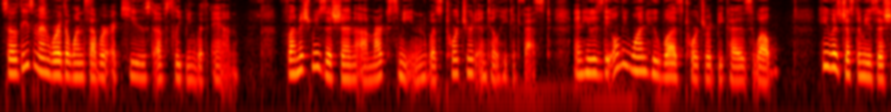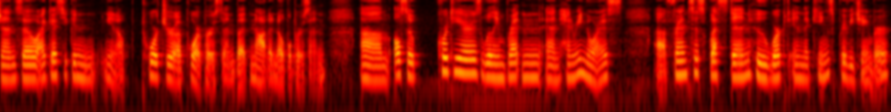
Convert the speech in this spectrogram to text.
So these men were the ones that were accused of sleeping with Anne. Flemish musician uh, Mark Smeaton was tortured until he confessed, and he was the only one who was tortured because, well, he was just a musician, so I guess you can, you know, torture a poor person, but not a noble person. Um, also, courtiers William Brereton and Henry Norris, uh, Francis Weston, who worked in the King's Privy Chamber,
